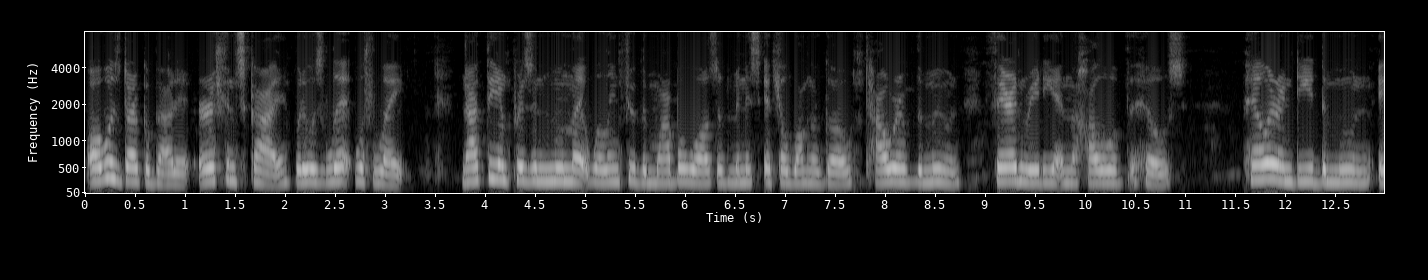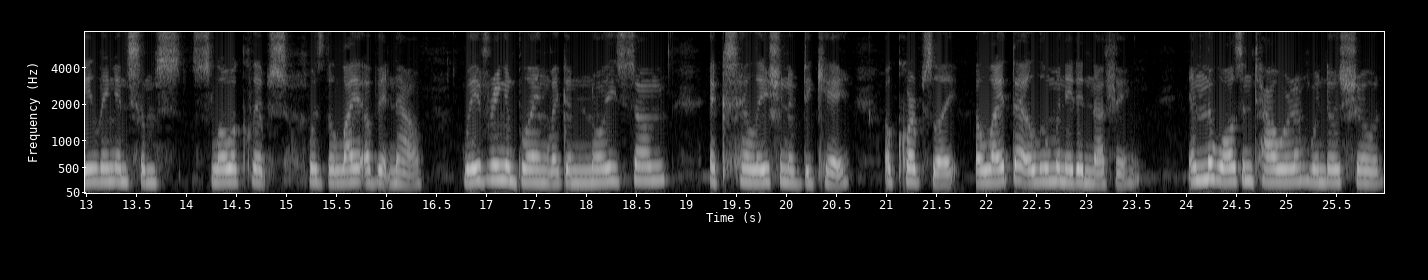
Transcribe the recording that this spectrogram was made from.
All was dark about it, earth and sky, but it was lit with light. Not the imprisoned moonlight welling through the marble walls of Minas Ithil long ago, tower of the moon, fair and radiant in the hollow of the hills. Paler indeed the moon, ailing in some s- slow eclipse, was the light of it now, wavering and playing like a noisome exhalation of decay, a corpse light, a light that illuminated nothing. In the walls and tower windows showed,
